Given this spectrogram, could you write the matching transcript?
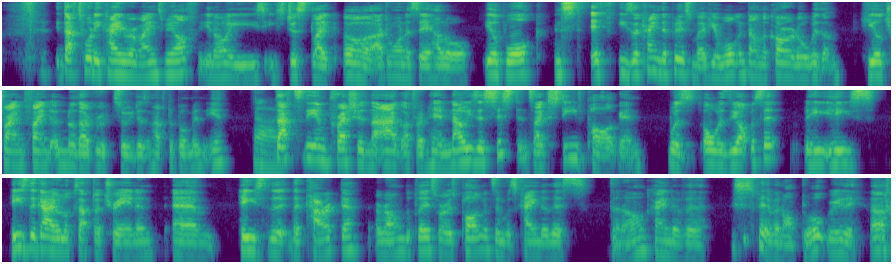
that's what he kind of reminds me of. You know, he's he's just like, oh, I don't want to say hello. He'll walk, and if he's the kind of person where if you're walking down the corridor with him, he'll try and find another route so he doesn't have to bump into you. Oh. That's the impression that I got from him. Now his assistants, like Steve Parkin, was always the opposite. He he's he's the guy who looks after training. Um, he's the the character around the place, whereas Parkinson was kind of this, I don't know, kind of a He's just a bit of an odd bloke, really. yeah,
